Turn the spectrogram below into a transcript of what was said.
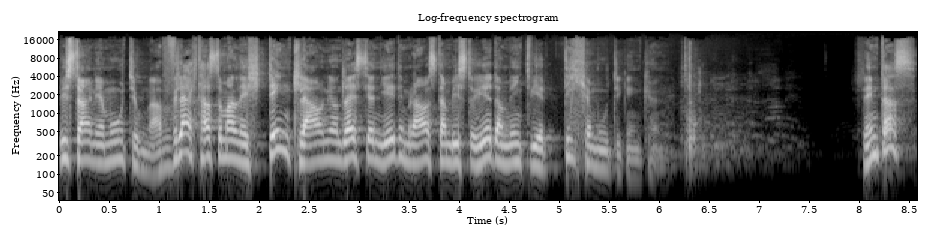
bist du eine Ermutigung. Aber vielleicht hast du mal eine Stinklaune und lässt die an jedem raus, dann bist du hier, damit wir dich ermutigen können. Stimmt das?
